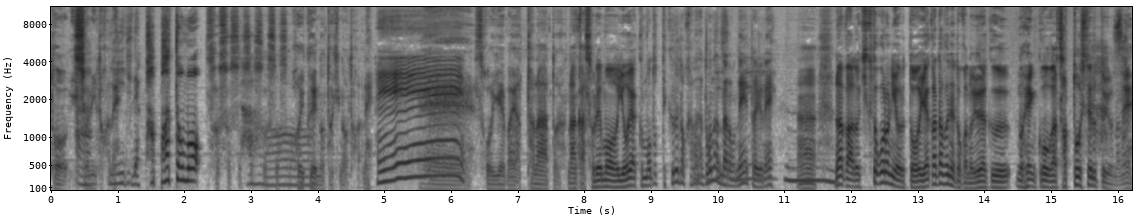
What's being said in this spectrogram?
と一緒にとかね。いいですね。パパ友。そうそうそうそうそうそう保育園の時のとかね。へえそういえばやったなと。なんかそれもようやく戻ってくるのかな、ね、どうなんだろうねというね。うん。なんかあの聞くところによると屋形船とかの予約の変更が殺到してるというようなね。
